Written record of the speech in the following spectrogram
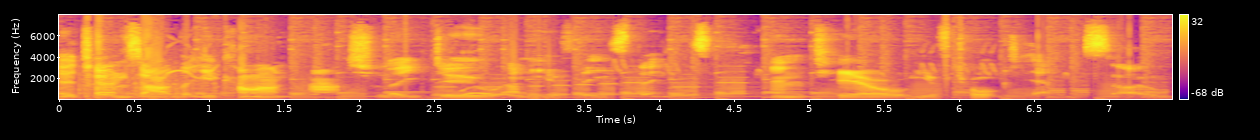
It turns out that you can't actually do any of these things until you've talked to him, so...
